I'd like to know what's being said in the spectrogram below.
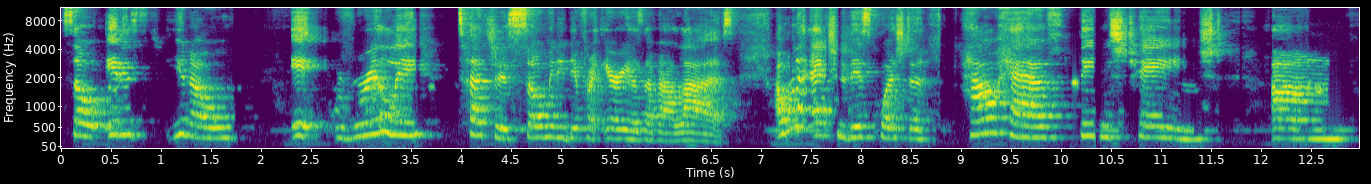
So it is you know it really touches so many different areas of our lives. I want to ask you this question. How have things changed um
